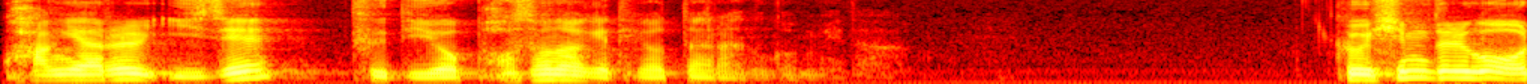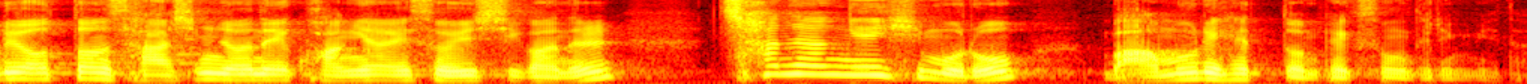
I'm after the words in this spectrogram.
광야를 이제 드디어 벗어나게 되었다라는 겁니다. 그 힘들고 어려웠던 40년의 광야에서의 시간을 찬양의 힘으로 마무리했던 백성들입니다.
